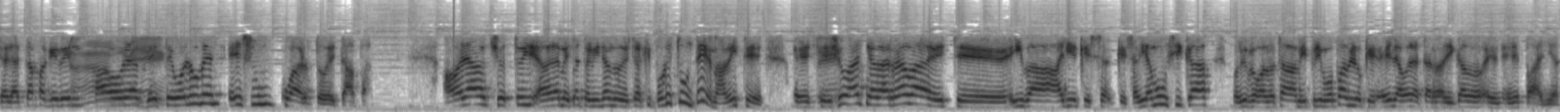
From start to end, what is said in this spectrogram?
O sea, la tapa que ven Ah, ahora bien. de este volumen es un cuarto de tapa. Ahora yo estoy, ahora me está terminando de traje, porque esto es un tema, ¿viste? Este, Sí. Yo antes agarraba, este, iba alguien que, sa- que sabía música, por ejemplo, cuando estaba mi primo Pablo, que él ahora está radicado en, en España.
